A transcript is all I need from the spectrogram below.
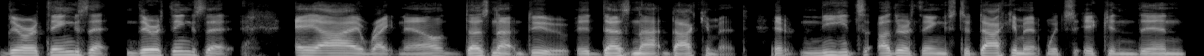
there are things that there are things that AI right now does not do. It does not document. It needs other things to document, which it can then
